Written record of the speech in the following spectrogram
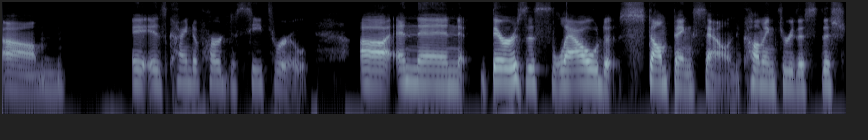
um is kind of hard to see through. Uh and then there's this loud stomping sound coming through this this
